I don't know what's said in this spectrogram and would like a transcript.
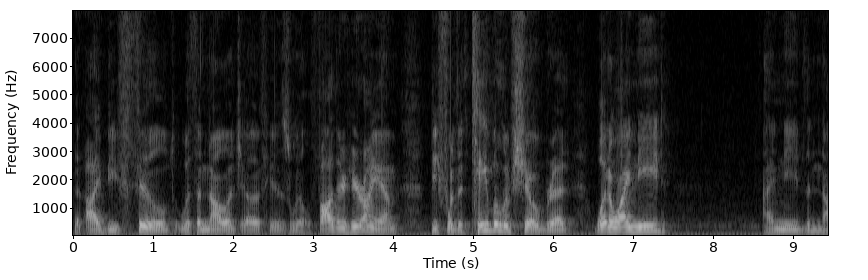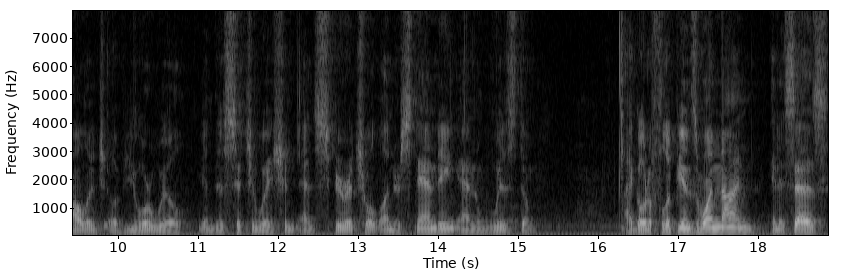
that I be filled with the knowledge of his will. Father, here I am before the table of showbread. What do I need? I need the knowledge of your will in this situation and spiritual understanding and wisdom. I go to Philippians 1 9, and it says,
